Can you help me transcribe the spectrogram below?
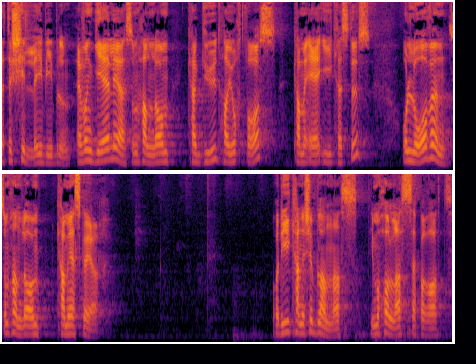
dette skillet i Bibelen. Evangeliet, som handler om hva Gud har gjort for oss, hva vi er i Kristus, og loven, som handler om hva vi skal gjøre. Og de kan ikke blandes. De må holdes separat.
